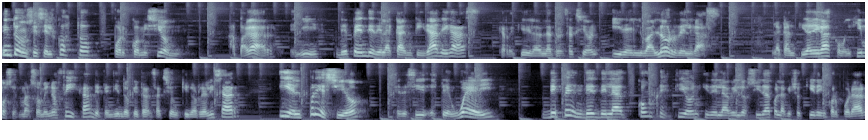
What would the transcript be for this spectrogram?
Entonces, el costo por comisión a pagar en ETH depende de la cantidad de gas que requiere la, la, transacción y del valor del gas. La cantidad de gas, como dijimos, es más o menos fija, dependiendo qué transacción quiero realizar. Y el precio, es decir, este way, depende de la congestión y de la velocidad con la que yo quiera incorporar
